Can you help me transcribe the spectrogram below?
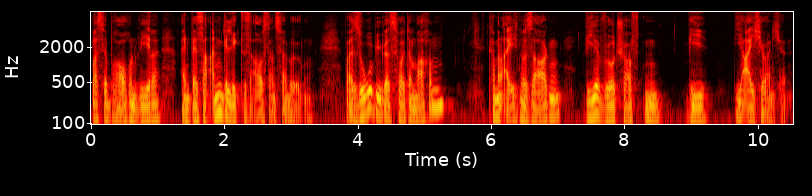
Was wir brauchen, wäre ein besser angelegtes Auslandsvermögen. Weil so, wie wir es heute machen, kann man eigentlich nur sagen, wir wirtschaften wie die Eichhörnchen.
